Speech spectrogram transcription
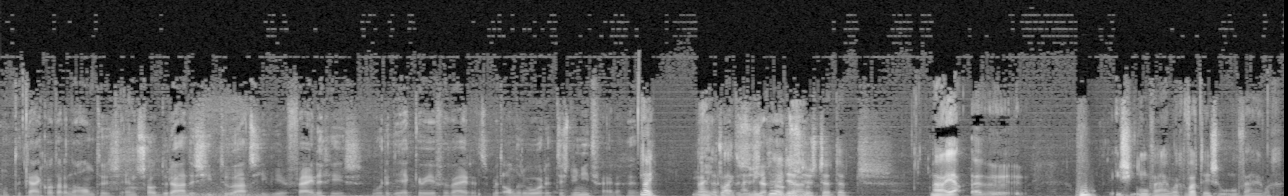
Om te kijken wat er aan de hand is. En zodra de situatie weer veilig is, worden de hekken weer verwijderd. Met andere woorden, het is nu niet veilig. Hè? Nee, Nee, dat lijkt dus mij ze niet. Nee, dus, ja. dus dat, dat, nou ja, eh, hoe is hij onveilig? Wat is er onveilig?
